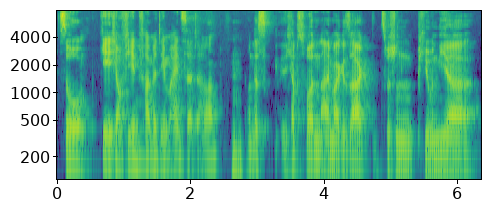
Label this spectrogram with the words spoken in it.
so gehe ich auf jeden Fall mit dem Mindset daran. Mhm. Und das, ich habe es vorhin einmal gesagt, zwischen Pionier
